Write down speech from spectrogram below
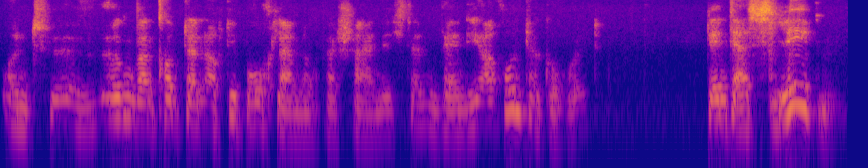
Und äh, irgendwann kommt dann auch die Bruchlandung wahrscheinlich, dann werden die auch runtergeholt. Denn das Leben,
